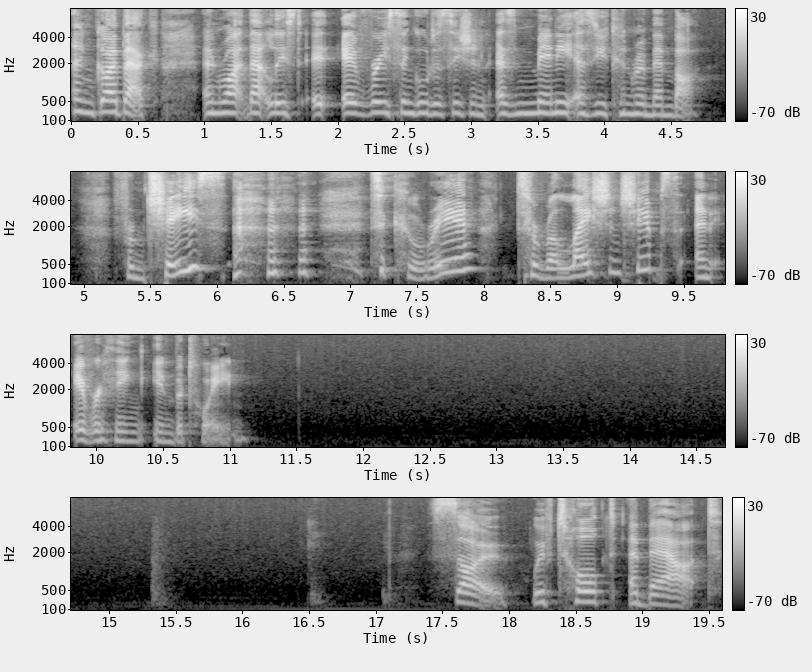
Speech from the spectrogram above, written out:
and go back and write that list at every single decision, as many as you can remember from cheese to career to relationships and everything in between. So, we've talked about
